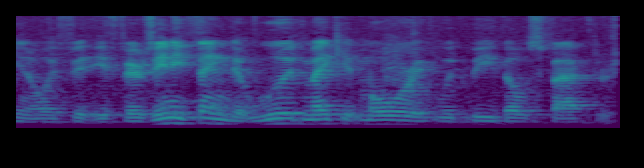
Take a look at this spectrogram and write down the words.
you know, if, it- if there's anything that would make it more, it would be those factors.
